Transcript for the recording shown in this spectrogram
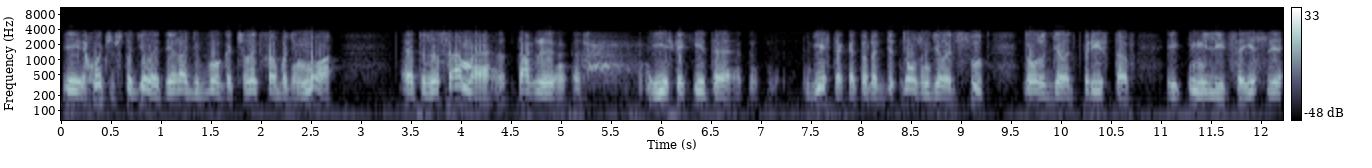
И хочет, что делает. И ради бога, человек свободен. Но это же самое, также э, есть какие-то действия, которые должен делать суд, должен делать пристав и, и милиция. Если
